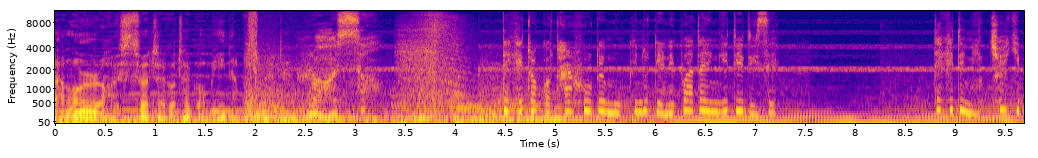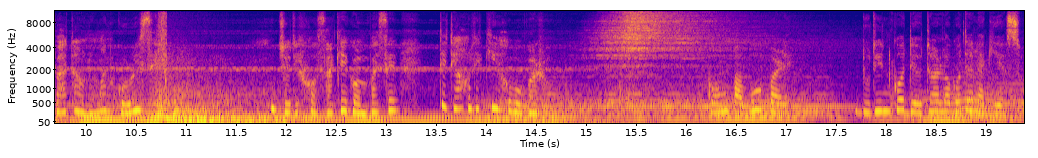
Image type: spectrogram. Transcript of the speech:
ডাঙৰ ৰহস্য এটাৰ কথা গমেই নাপালোহেঁতেন ৰহস্য? তেখেতৰ কথাৰ সুৰটোৱে মোক কিন্তু তেনেকুৱা এটা ইংগিতেই দিছে। তেখেতে নিশ্চয় কিবা এটা অনুমান কৰিছে। যদি সঁচাকৈ গম পাইছে তেতিয়াহ'লে কি হ'ব বাৰু? গম পাবও পাৰে। দুদিনকৈ দেউতাৰ লগতে লাগি আছো।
